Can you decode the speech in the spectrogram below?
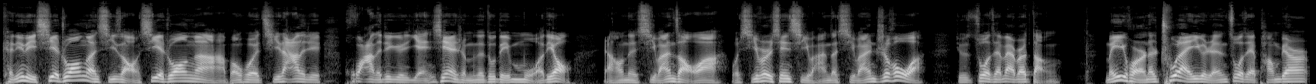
肯定得卸妆啊，洗澡卸妆啊，包括其他的这画的这个眼线什么的都得抹掉。然后呢，洗完澡啊，我媳妇儿先洗完的。洗完之后啊，就坐在外边等。没一会儿呢，出来一个人坐在旁边。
